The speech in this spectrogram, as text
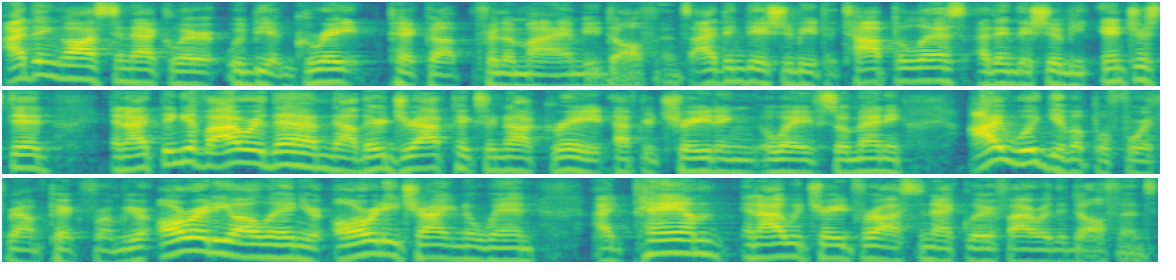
I think Austin Ekeler would be a great pickup for the Miami Dolphins. I think they should be at the top of the list. I think they should be interested. And I think if I were them, now their draft picks are not great after trading away so many. I would give up a fourth round pick for them. You're already all in. You're already trying to win. I'd pay them, and I would trade for Austin Ekeler if I were the Dolphins.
